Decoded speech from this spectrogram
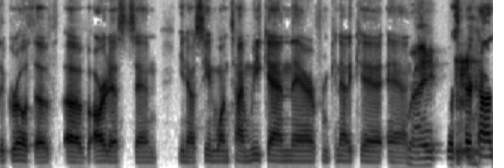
the growth of of artists and you know, seeing one time weekend there from Connecticut, and right, they're con-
